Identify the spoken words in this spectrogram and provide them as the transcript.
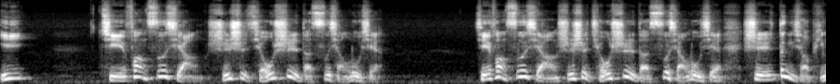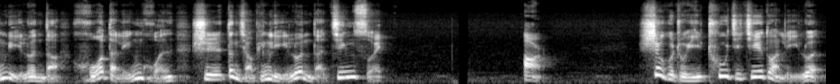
一、解放思想、实事求是的思想路线。解放思想、实事求是的思想路线是邓小平理论的活的灵魂，是邓小平理论的精髓。二、社会主义初级阶段理论，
